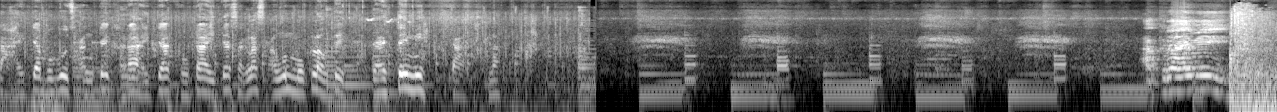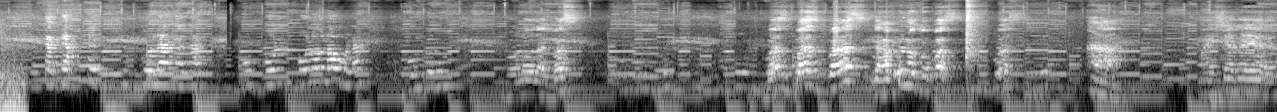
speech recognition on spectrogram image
आहे त्या बघू सांगते खरा आहे त्या खोटा आहे त्या सगळा सांगून मोकळा होते. ऐकते मी. का ला. अकरा आहे मी. बोला बोलवला हो म्हणा फोन करून बोलवलाय बस. बस बस बस. घाबरू नको बस बस. हा. यार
